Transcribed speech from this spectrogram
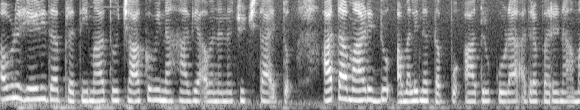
ಅವಳು ಹೇಳಿದ ಪ್ರತಿ ಮಾತು ಚಾಕುವಿನ ಹಾಗೆ ಅವನನ್ನು ಚುಚ್ಚುತ್ತಾ ಇತ್ತು. ಆತ ಮಾಡಿದ್ದು ಅಮಲಿನ ತಪ್ಪು. ಆದರೂ ಕೂಡ ಅದರ ಪರಿಣಾಮ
